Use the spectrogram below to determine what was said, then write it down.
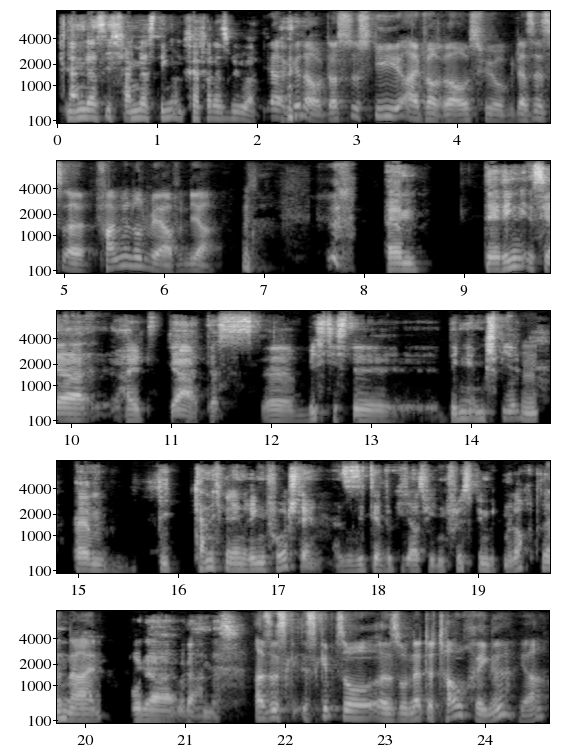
Klang das, ich fange das Ding und pfeffer das rüber. Ja, genau, das ist die einfache Ausführung. Das ist äh, Fangen und Werfen, ja. ähm, der Ring ist ja halt, ja, das äh, wichtigste Ding im Spiel. Mhm. Ähm, wie kann ich mir den Ring vorstellen? Also sieht der wirklich aus wie ein Frisbee mit einem Loch drin? Nein. Oder, oder anders? Also es, es gibt so, äh, so nette Tauchringe, ja.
